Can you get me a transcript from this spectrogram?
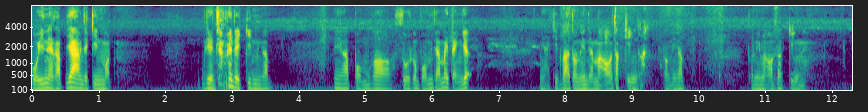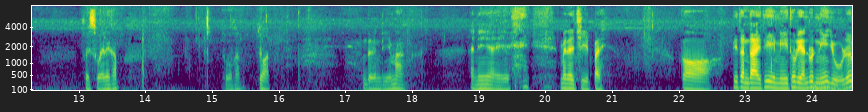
ปุ๋ยเนี่ยครับหญ้ามันจะกินหมดเรียนจะไม่ได้กินครับ นี่ครับ ผมก็สูตรของผมจะไม่แต่งเยอะ เนี่ยคิดว่าตรงนี้เดี๋ยวมาเอาสักกิ่งก่อน ตรงนี้ครับ ตรงนี้มาเอาสักกิ่งหนึ่ง สวยๆเลยครับ ดูครับยอด เดินดีมาก อันนี้ไอ้ไม่ได้ฉีดไป ก็พี่ตันใดที่มีทุเรียนรุ่นนี้อยู่หรือ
